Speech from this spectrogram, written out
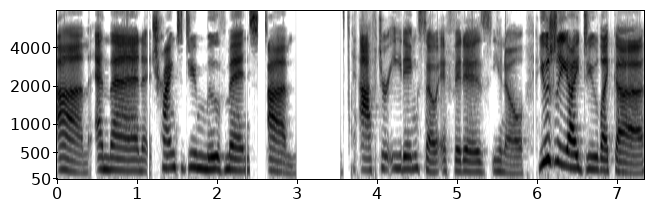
Um, and then trying to do movement um after eating. So if it is, you know, usually I do like a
